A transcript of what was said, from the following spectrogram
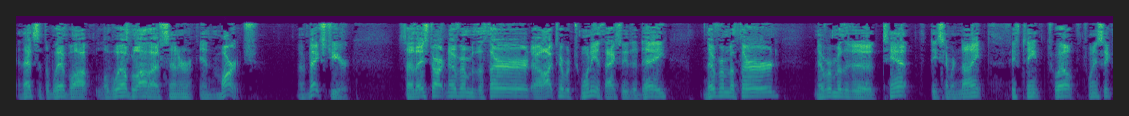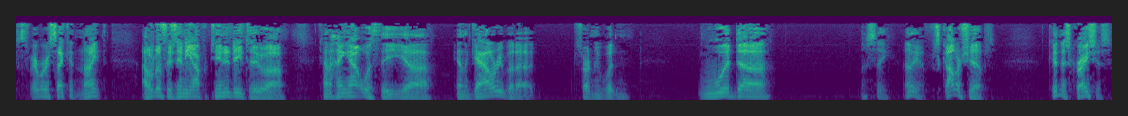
And that's at the Wildlife Center in March of next year. So they start November the 3rd, uh, October 20th, actually today, November 3rd, November the 10th, December 9th, 15th, 12th, 26th, February 2nd, 9th. I don't know if there's any opportunity to uh, kind of hang out with the uh, in the gallery, but I certainly wouldn't would uh, let's see. Oh yeah, scholarships. Goodness gracious.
